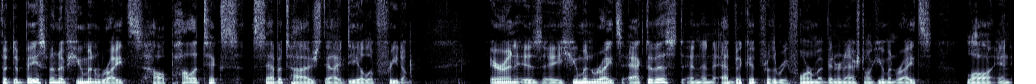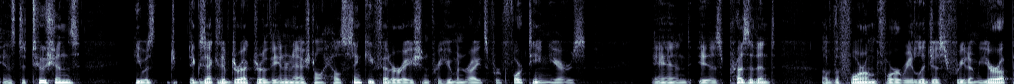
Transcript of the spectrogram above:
The Debasement of Human Rights How Politics Sabotage the Ideal of Freedom. Aaron is a human rights activist and an advocate for the reform of international human rights, law, and institutions. He was executive director of the International Helsinki Federation for Human Rights for 14 years and is president of the Forum for Religious Freedom Europe.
